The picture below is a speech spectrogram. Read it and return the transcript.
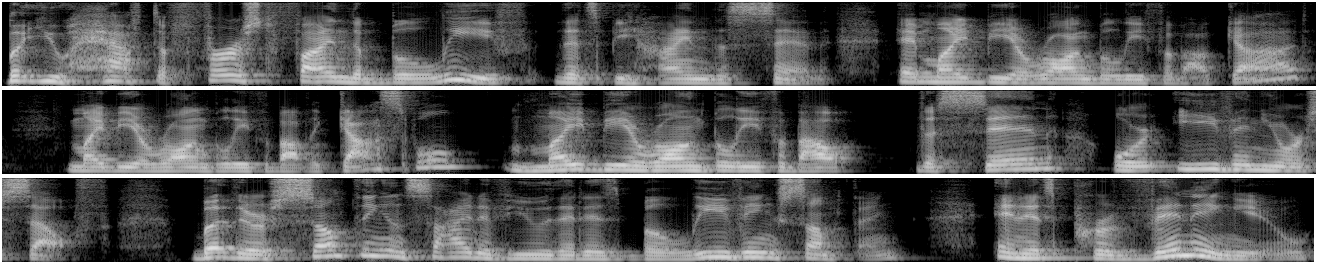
But you have to first find the belief that's behind the sin. It might be a wrong belief about God, it might be a wrong belief about the gospel, might be a wrong belief about the sin, or even yourself. But there's something inside of you that is believing something and it's preventing you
